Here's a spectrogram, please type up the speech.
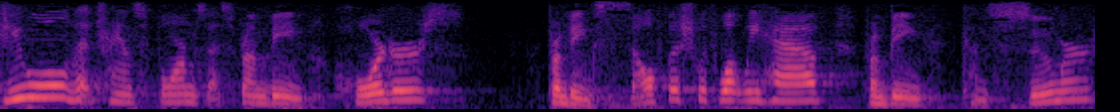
fuel that transforms us from being hoarders, from being selfish with what we have, from being consumers,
